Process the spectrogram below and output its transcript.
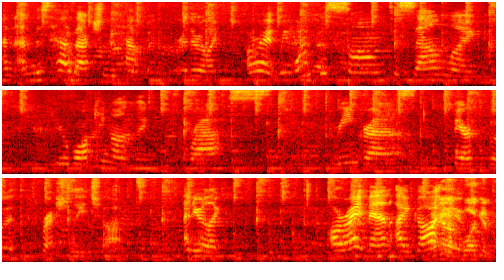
and, and this has actually happened where they're like all right we want this song to sound like you're walking on the grass green grass, barefoot, freshly chopped. And you're like, all right, man, I got I got a you. plug-in.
